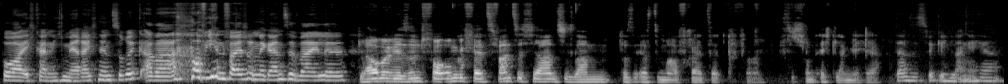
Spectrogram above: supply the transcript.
boah, ich kann nicht mehr rechnen zurück, aber auf jeden Fall schon eine ganze Weile. Ich glaube, wir sind vor ungefähr 20 Jahren zusammen das erste Mal auf Freizeit gefahren. Das ist schon echt lange her. Das ist wirklich lange her.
